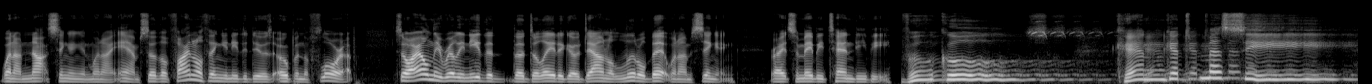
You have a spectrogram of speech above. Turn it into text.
when I'm not singing and when I am. So the final thing you need to do is open the floor up. So I only really need the, the delay to go down a little bit when I'm singing, right? So maybe 10 dB. Vocals can get messy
